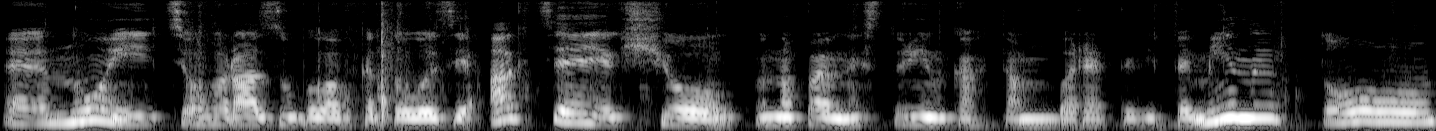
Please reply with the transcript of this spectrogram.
Е, Ну і цього разу була в каталозі акція. Якщо на певних сторінках там берете вітаміни, то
